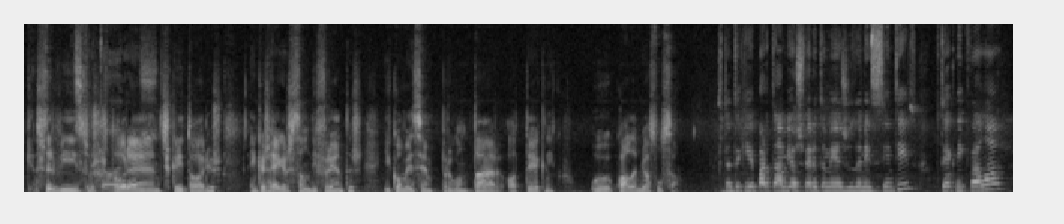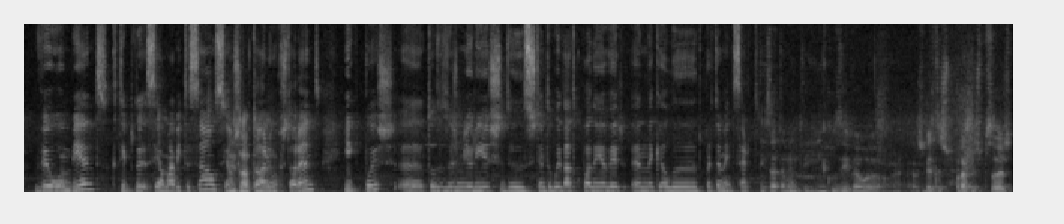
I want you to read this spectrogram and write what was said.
pequenos serviços, restaurantes, escritórios, em que as regras são diferentes e convém sempre perguntar ao técnico qual a melhor solução. Portanto, aqui a parte da ambiosfera também ajuda nesse sentido. O técnico vai lá, vê o ambiente, que tipo de, se é uma habitação, se é um Exatamente. escritório, um restaurante, e depois uh, todas as melhorias de sustentabilidade que podem haver uh, naquele departamento, certo? Exatamente, e inclusive eu, às vezes as próprias pessoas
